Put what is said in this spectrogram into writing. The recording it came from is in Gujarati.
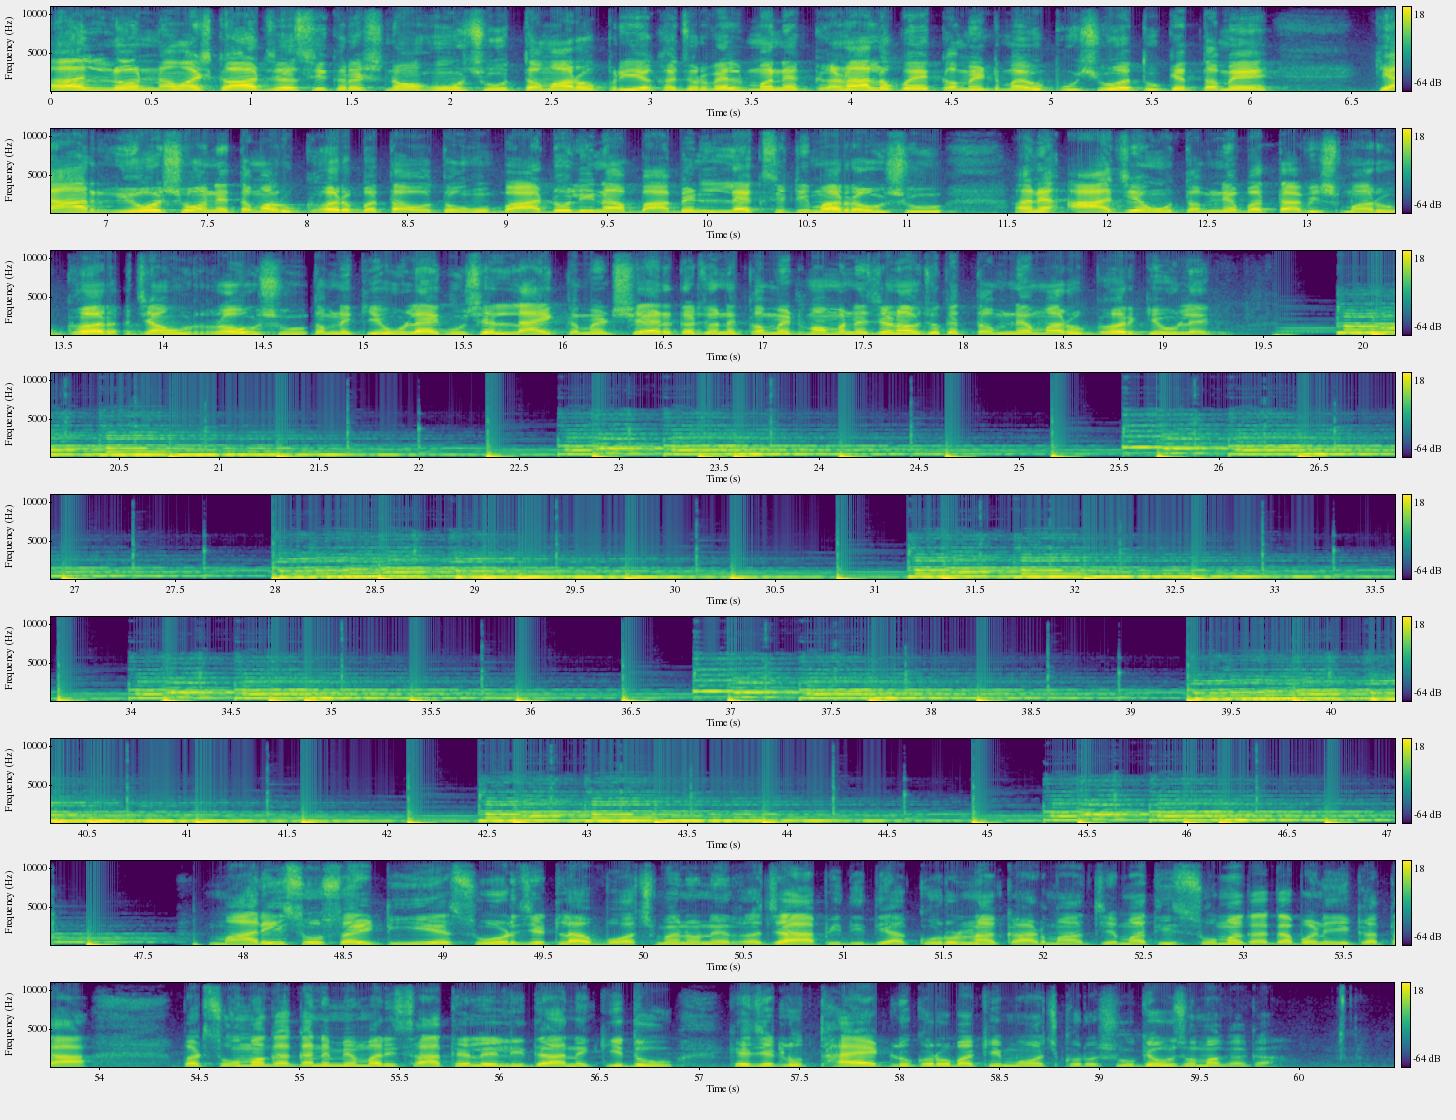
હલો, નમસ્કાર, જય શ્રી કૃષ્ણ. હું છું તમારો પ્રિય ખજૂરવેલ. મને ઘણા લોકોએ કમેન્ટમાં એવું પૂછ્યું હતું કે તમે ક્યાં રહ્યો છો અને તમારું ઘર બતાવો. તો હું બારડોલીના બાબેન લેક સિટીમાં રહું છું અને આજે હું તમને બતાવીશ મારું ઘર. જ્યાં હું રહું છું, તમને કેવું લાગ્યું છે? લાઇક કમેન્ટ શેર કરજો અને કમેન્ટમાં મને જણાવજો કે તમને મારું ઘર કેવું લાગ્યું. મારી સોસાયટીએ સોળ જેટલા વોચમેનોને રજા આપી દીધી આ કોરોના કાળમાં, જેમાંથી સોમા કાકા પણ એક હતા. બટ સોમા કાકાને મેં મારી સાથે લઈ લીધા અને કીધું કે જેટલું થાય એટલું કરો, બાકી મોજ કરો. શું કેવું સોમા કાકા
